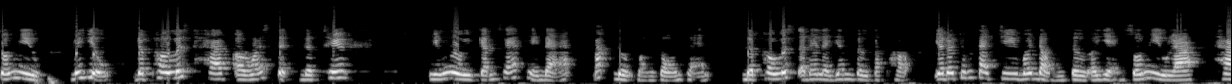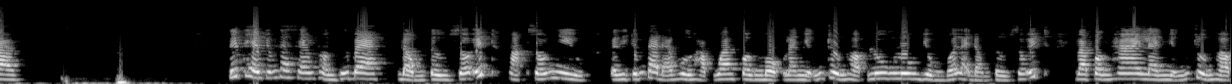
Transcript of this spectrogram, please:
số nhiều. Ví dụ, the police have arrested the thief. Những người cảnh sát thì đã bắt được bọn tội phạm. The police ở đây là danh từ tập hợp. Do đó chúng ta chia với động từ ở dạng số nhiều là have. Tiếp theo chúng ta sang phần thứ ba, động từ số ít hoặc số nhiều. Tại vì chúng ta đã vừa học qua phần 1 là những trường hợp luôn luôn dùng với lại động từ số ít và phần 2 là những trường hợp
